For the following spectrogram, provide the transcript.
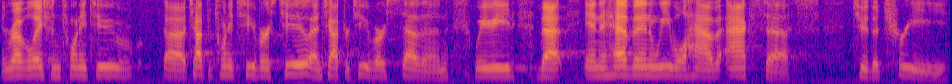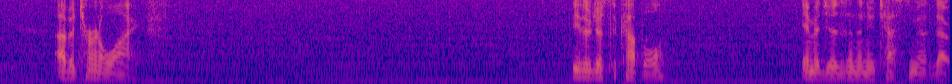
In Revelation 22, uh, chapter 22, verse 2, and chapter 2, verse 7, we read that in heaven we will have access to the tree of eternal life. These are just a couple images in the New Testament that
